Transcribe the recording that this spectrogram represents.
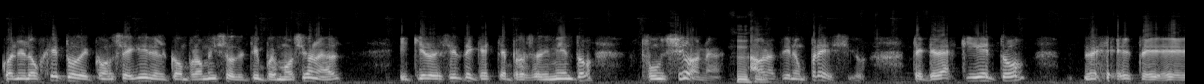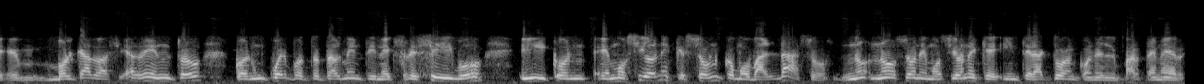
con el objeto de conseguir el compromiso de tipo emocional, y quiero decirte que este procedimiento funciona, ahora tiene un precio. Te quedas quieto, este, eh, volcado hacia adentro, con un cuerpo totalmente inexpresivo y con emociones que son como baldazos, no, no son emociones que interactúan con el partener.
